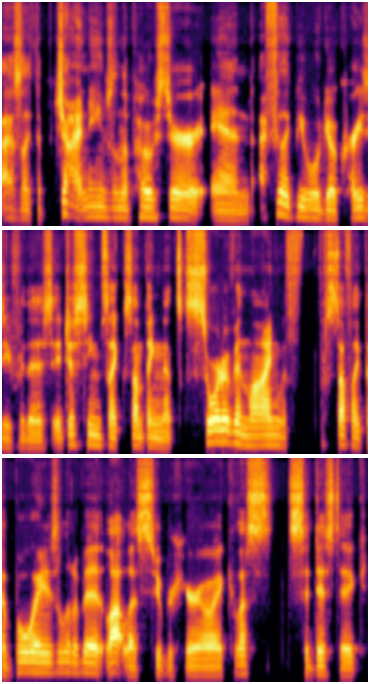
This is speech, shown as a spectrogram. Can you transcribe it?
as like the giant names on the poster and i feel like people would go crazy for this. It just seems like something that's sort of in line with stuff like the boys a little bit a lot less superheroic less sadistic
